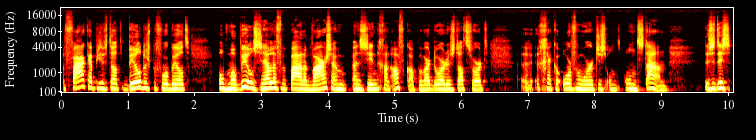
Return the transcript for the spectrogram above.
vaak heb je dus dat beelders bijvoorbeeld op mobiel zelf bepalen waar ze een, zin gaan afkappen, waardoor dus dat soort uh, gekke orphanwoordjes ontstaan. Dus het is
